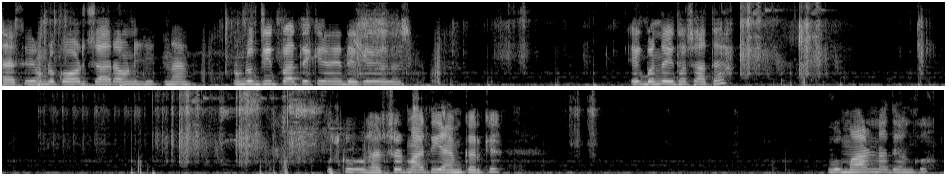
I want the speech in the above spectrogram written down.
ऐसे हम लोग को और चार राउंड जीतना है। हम लोग जीत पाते कि नहीं देखेगा बस। एक बंदा इधर से आता है। उसको हेडशॉट मार दिया एम करके। वो मार ना दे हमको।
